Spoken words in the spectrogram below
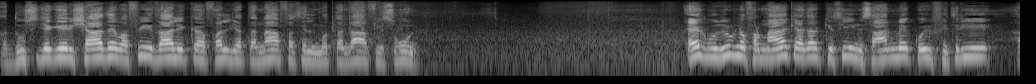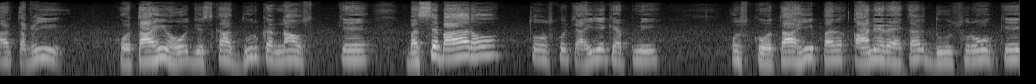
और दूसरी जगह इरशाद वफ़ी ज़ालिक फल यतना फ़सल मुतनाफिसून एक बुज़ुर्ग ने फरमाया कि अगर किसी इंसान में कोई फितरी और तभी कोताही हो, जिसका दूर करना उसके बस से बाहर हो तो उसको चाहिए कि अपनी उस कोताही पर काने रहकर दूसरों के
